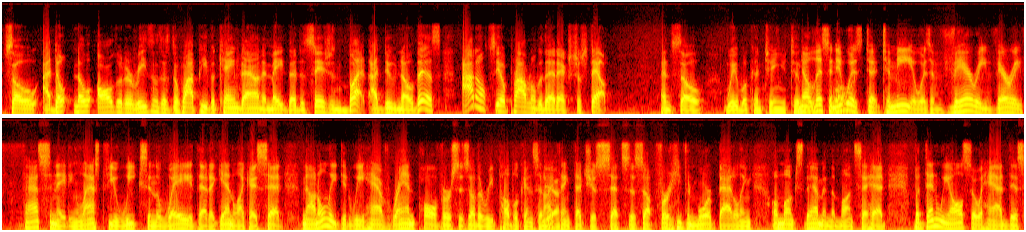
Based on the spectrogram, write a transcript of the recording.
So I don't know all of the reasons as to why people came down and made their decisions, but I do know this. I don't see a problem with that extra step. And so we will continue to. No, listen, forward. it was to, to me, it was a very, very fascinating last few weeks in the way that, again, like I said, not only did we have Rand Paul versus other Republicans, and yeah. I think that just sets us up for even more battling amongst them in the months ahead, but then we also had this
